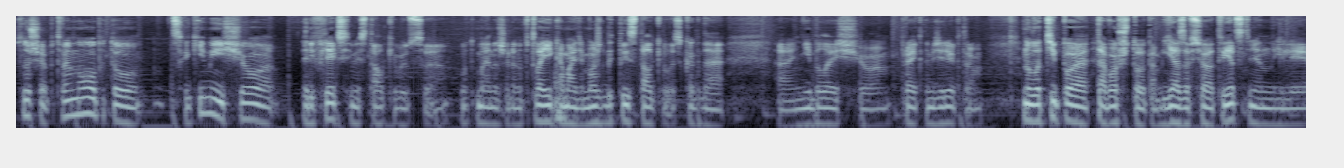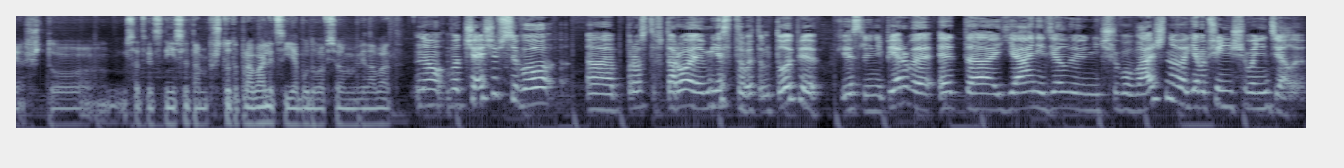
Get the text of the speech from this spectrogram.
Слушай, по твоему опыту, с какими еще рефлексиями сталкиваются вот менеджеры в твоей команде? Может быть, ты сталкивалась, когда а, не была еще проектным директором? Ну вот типа того, что там я за все ответственен или что, соответственно, если там что-то провалится, я буду во всем виноват. Ну вот чаще всего э, просто второе место в этом топе, если не первое, это я не делаю ничего важного, я вообще ничего не делаю.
